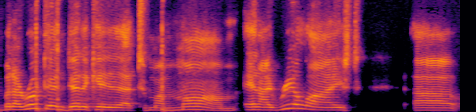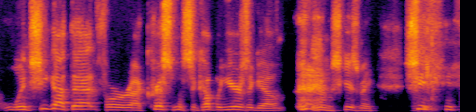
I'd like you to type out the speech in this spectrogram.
but I wrote that and dedicated that to my mom, and I realized uh, when she got that for uh, Christmas a couple years ago, excuse me, she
